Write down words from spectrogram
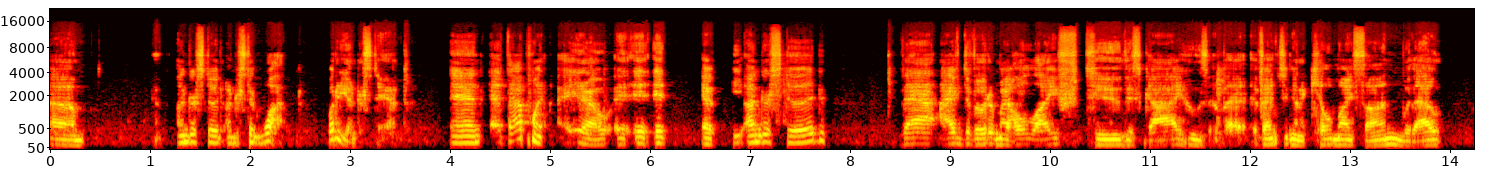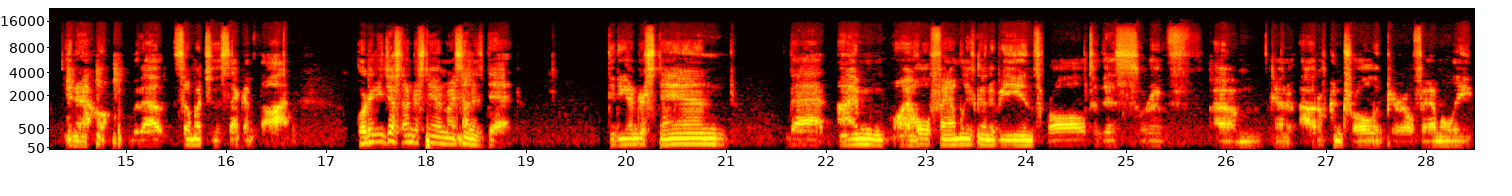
Um, understood, understood what? What did he understand? And at that point, you know, it, it, it he understood that I've devoted my whole life to this guy who's eventually going to kill my son without, you know, without so much of the second thought? Or did he just understand my son is dead? Did he understand that I'm my whole family is going to be enthralled to this sort of um, kind of out of control imperial family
